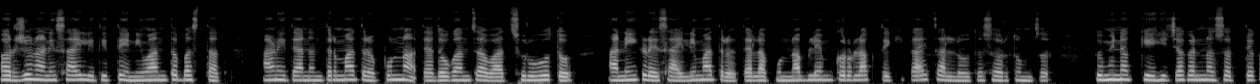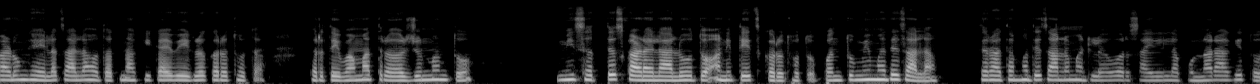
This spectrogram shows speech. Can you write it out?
अर्जुन आणि सायली तिथे निवांत बसतात आणि त्यानंतर मात्र पुन्हा त्या दोघांचा वाद सुरू होतो. आणि इकडे सायली मात्र त्याला पुन्हा ब्लेम करू लागते की काय चाललं होतं सर तुमचं? तुम्ही नक्की हिच्याकडनं सत्य काढून घ्यायलाच आला होतात ना की काय वेगळं करत होता? तर तेव्हा मात्र अर्जुन म्हणतो मी सत्यच काढायला आलो होतो आणि तेच करत होतो पण तुम्ही मध्येच आला. तर आता मध्येच आलं म्हटल्यावर सायलीला पुन्हा राग येतो.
